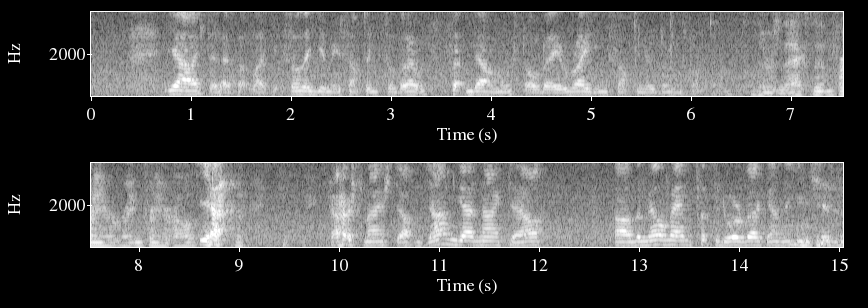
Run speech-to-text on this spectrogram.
yeah, I said I felt like it. So they give me something so that I was sitting down most all day writing something or doing something. So there was an accident in front of your, right in front of your house? Yeah. Car smashed up. John got knocked out. Uh, the mailman put the door back on the hinges.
